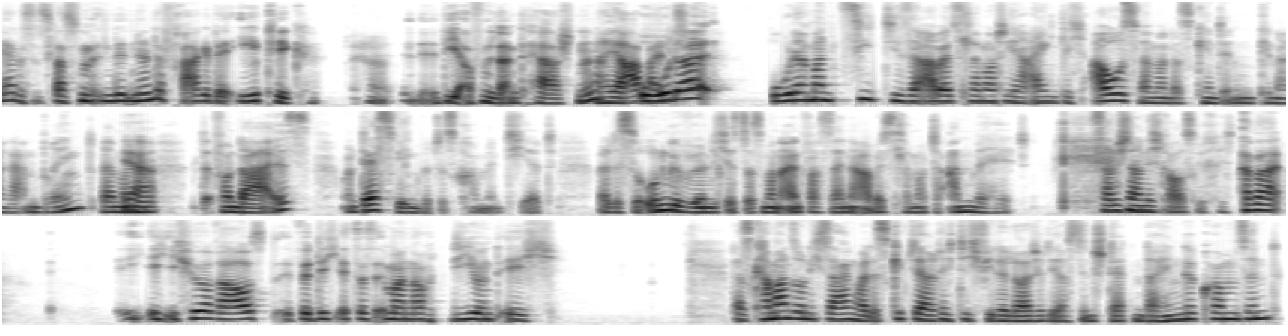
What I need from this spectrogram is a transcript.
Ja, das ist was eine Frage der Ethik, die auf dem Land herrscht, ne? Naja, Arbeits- oder, oder man zieht diese Arbeitsklamotte ja eigentlich aus, wenn man das Kind in den Kindergarten bringt, wenn man Ja. von da ist. Und deswegen wird es kommentiert, weil es so ungewöhnlich ist, dass man einfach seine Arbeitsklamotte anbehält. Das habe ich noch nicht rausgekriegt. Aber ich, ich höre raus, für dich ist das immer noch die und ich. Das kann man so nicht sagen, weil es gibt ja richtig viele Leute, die aus den Städten dahin gekommen sind.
